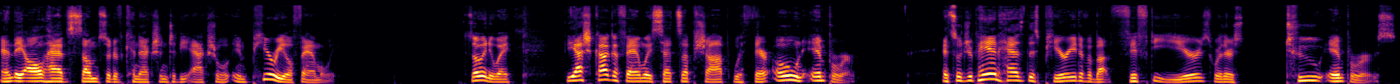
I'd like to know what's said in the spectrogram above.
and they all have some sort of connection to the actual imperial family. So anyway, the Ashikaga family sets up shop with their own emperor. And so Japan has this period of about 50 years where there's two emperors.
